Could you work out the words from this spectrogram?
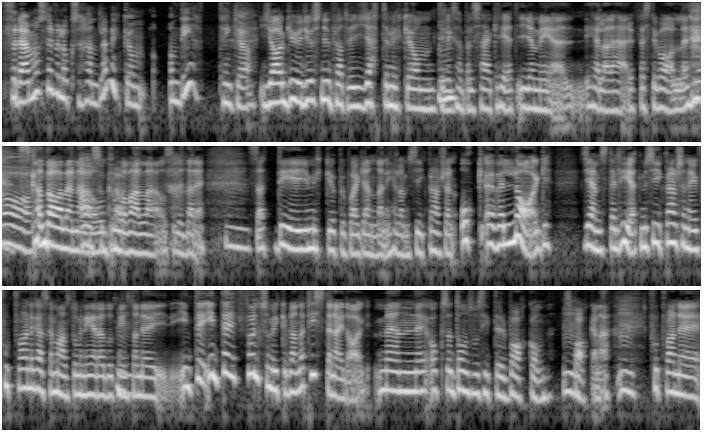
För där måste det väl också handla mycket om, om det, tänker jag. Ja gud, just nu pratar vi jättemycket om Mm. till exempel säkerhet i och med hela det här festivalskandalerna Ja, och såklart. Bråvalla och så vidare. Så att det är ju mycket uppe på agendan i hela musikbranschen. Och överlag jämställdhet. Musikbranschen är ju fortfarande ganska mansdominerad åtminstone inte, inte fullt så mycket bland artisterna idag. Men också de som sitter bakom spakarna. Fortfarande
